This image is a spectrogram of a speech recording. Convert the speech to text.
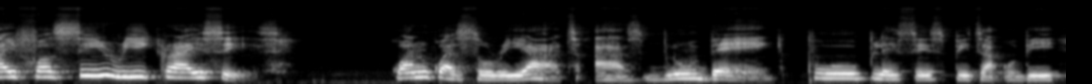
I foresee re-crisis. Kwankwaso react as Bloomberg poll places Peter Obi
